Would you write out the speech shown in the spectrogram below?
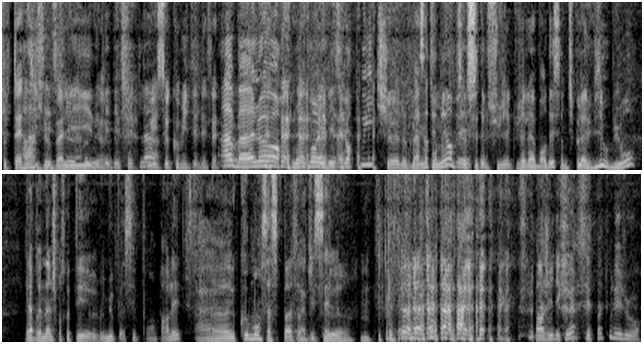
peut-être Ah, si je ce valide. comité des fêtes là. Oui, ce comité des fêtes. Ah bah alors, finalement, il est sur Twitch. euh, Le Bah, ça tombe bien, parce que c'était le sujet que j'allais aborder. C'est un petit peu la vie au bureau. Et là, Brendan, je pense que tu es le mieux placé pour en parler. Euh, comment ça se passe un petit peu Alors j'ai découvert que c'est pas tous les jours.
